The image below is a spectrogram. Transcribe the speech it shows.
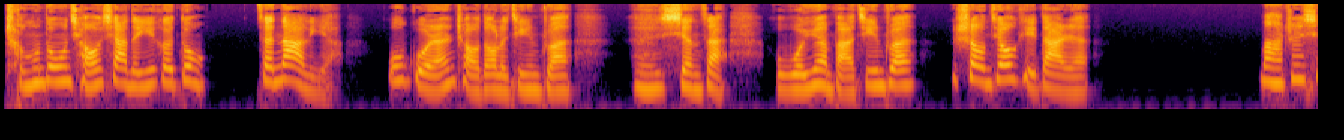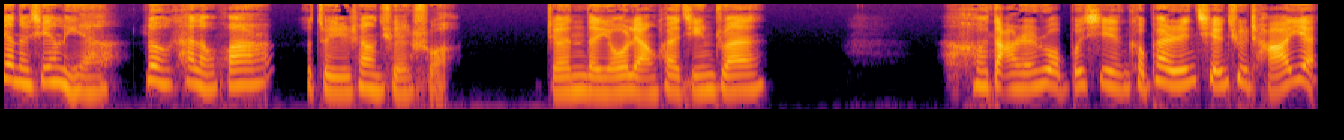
城东桥下的一个洞，在那里啊，我果然找到了金砖。”呃，现在我愿把金砖上交给大人。马知县的心里啊乐开了花，嘴上却说：“真的有两块金砖。大人若不信，可派人前去查验，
